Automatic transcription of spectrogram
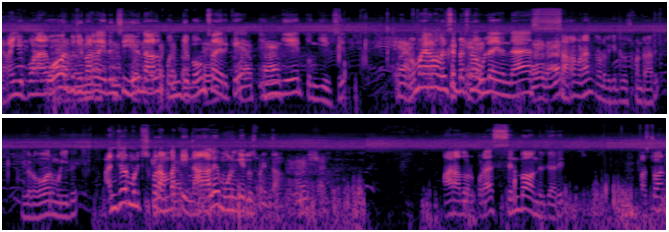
இறங்கி போனார். ஓவர் பிச்சில் மாதிரி தான் இருந்துச்சு. இருந்தாலும் கொஞ்சம் பவுன்ஸாக இருக்கு. இங்கேயே தொங்கிடுச்சு ரொம்ப நேரமாக வெல்செட் பேட்ஸ்மேன் உள்ளே இருந்த சரவணன் ரெண்டு விக்கெட் லூஸ் பண்ணுறாரு இதோட ஓவர் முடியுது. அஞ்சு ஓவர் முடிச்சு ஸ்கோர் ஐம்பத்தி நாலு மூணு விக்கெட் லூஸ் பண்ணியிருக்காங்க ரோஷன் ஆறாவது ஓவர் கூட சென்பா வந்திருக்காரு. ஃபர்ஸ்ட் ஒன்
